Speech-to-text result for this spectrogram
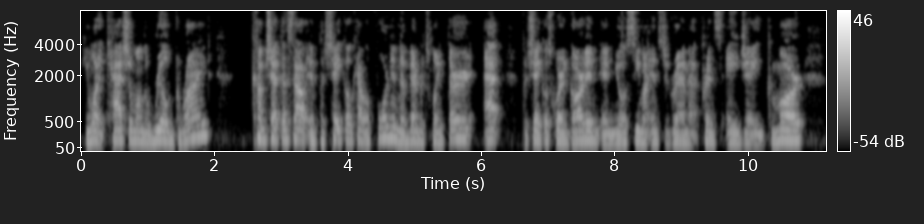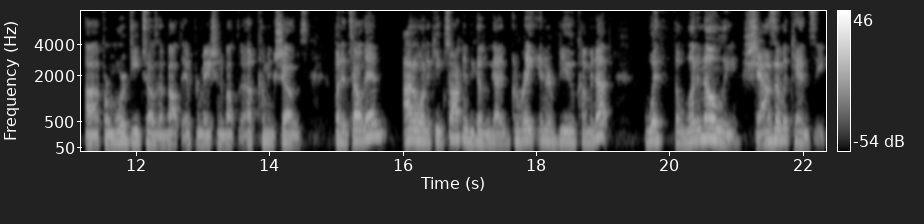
if you want to catch them on the real grind, Come check us out in Pacheco, California, November 23rd at Pacheco Square Garden, and you'll see my Instagram at Prince AJ Kumar uh, for more details about the information about the upcoming shows. But until then, I don't want to keep talking because we got a great interview coming up with the one and only Shazza McKenzie.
